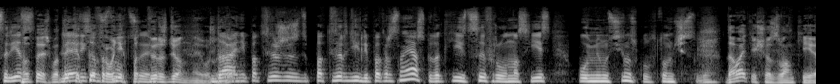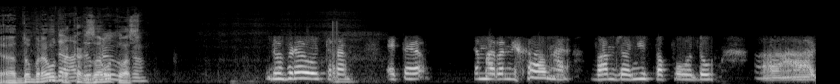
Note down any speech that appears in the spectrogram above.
средств Ну, то есть вот для эти цифры у них подтвержденные уже, Да, да? они подтверж- подтвердили по Красноярску, такие цифры у нас есть по Минусинску в том числе. Давайте еще звонки. Э, Доброе утро, Да, как доброе зовут вас? утро. Доброе утро. Это Тамара Михайловна вам звонит по поводу а,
